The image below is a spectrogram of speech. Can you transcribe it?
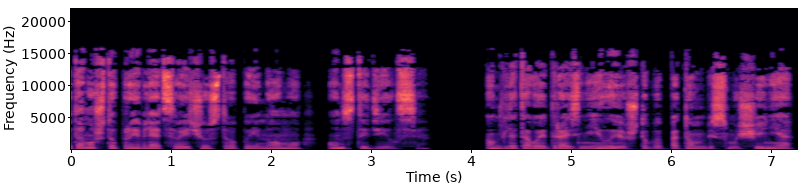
потому что проявлять свои чувства по-иному он стыдился. Он для того и дразнил ее, чтобы потом без смущения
